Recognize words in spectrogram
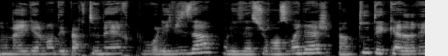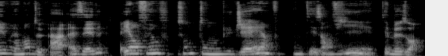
On a également des partenaires pour les visas, pour les assurances voyage. Enfin, tout est cadré vraiment de A à Z. Et on fait en fonction de ton budget, en fonction de tes envies et tes besoins.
